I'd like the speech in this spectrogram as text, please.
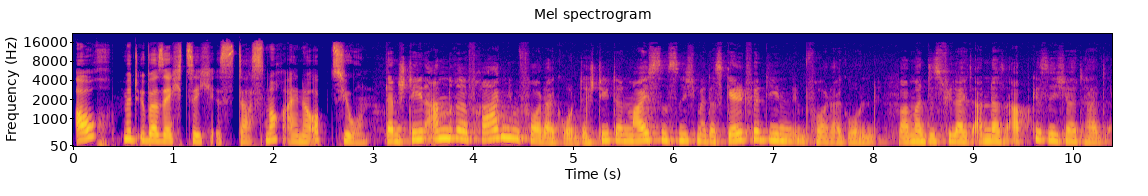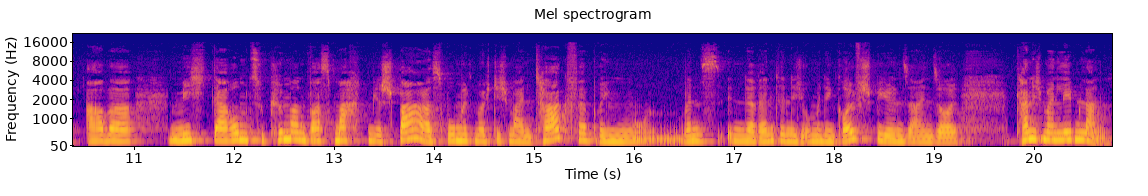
Auch mit über 60 ist das noch eine Option. Dann stehen andere Fragen im Vordergrund. Da steht dann meistens nicht mehr das Geldverdienen im Vordergrund, weil man das vielleicht anders abgesichert hat. Aber mich darum zu kümmern, was macht mir Spaß, womit möchte ich meinen Tag verbringen, wenn es in der Rente nicht unbedingt Golf spielen sein soll, kann ich mein Leben lang.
